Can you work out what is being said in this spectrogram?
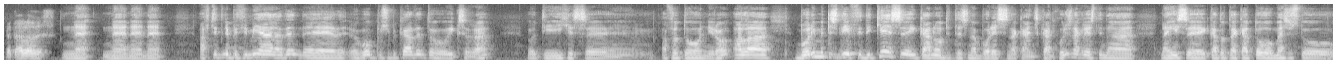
Κατάλαβες; Ναι, ναι, ναι, ναι. Αυτή την επιθυμία δεν, ε, εγώ προσωπικά δεν το ήξερα ότι είχες ε, αυτό το όνειρο αλλά μπορεί με τις διευθυντικές ε, ικανότητες να μπορέσεις να κάνεις κάτι χωρίς να χρειαστεί να, να είσαι 100% μέσα στο,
